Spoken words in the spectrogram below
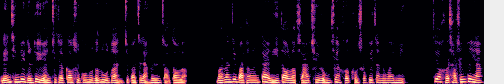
联勤队的队员就在高速公路的路段就把这两个人找到了。马上就把他们带离到了辖区荣县河口收费站的外面，这要核查身份呀。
